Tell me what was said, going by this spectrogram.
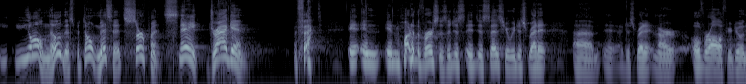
You, you all know this, but don't miss it. Serpent, snake, dragon. In fact, in, in one of the verses, it just, it just says here, we just read it, uh, I just read it in our overall, if you're doing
